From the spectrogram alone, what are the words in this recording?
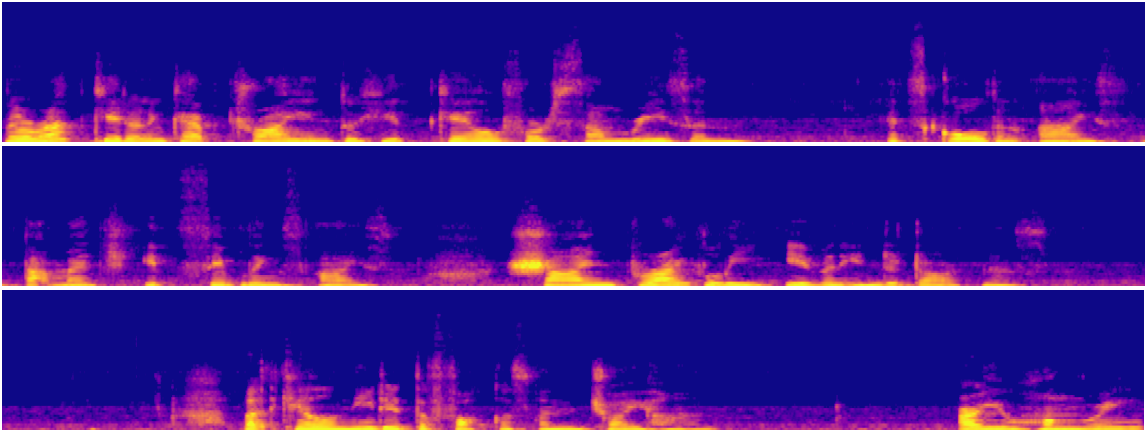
The red kitten kept trying to hit Cale for some reason. Its golden eyes, that matched its siblings' eyes, shined brightly even in the darkness. But Cale needed to focus on Choi Han. Are you hungry?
